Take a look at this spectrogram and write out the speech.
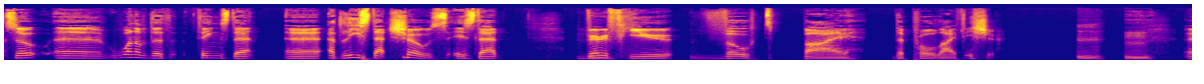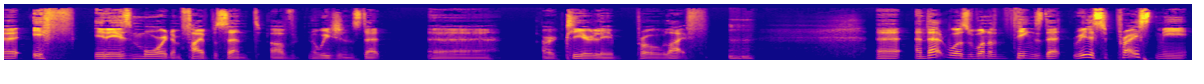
So uh, one of the th- things that uh, at least that shows is that very few vote by the pro-life issue. Mm. Mm. Uh, if it is more than five percent of Norwegians that uh, are clearly pro-life, Mhm. Uh, and that was one of the things that really surprised me.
